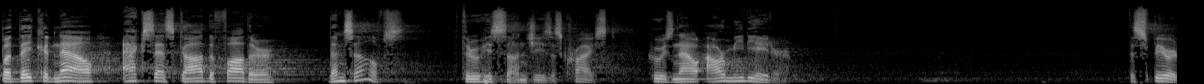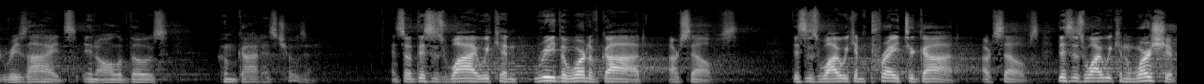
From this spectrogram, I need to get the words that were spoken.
but they could now access God the Father themselves through his Son, Jesus Christ, who is now our mediator. The Spirit resides in all of those whom God has chosen. And so, this is why we can read the Word of God ourselves. This is why we can pray to God ourselves. This is why we can worship.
